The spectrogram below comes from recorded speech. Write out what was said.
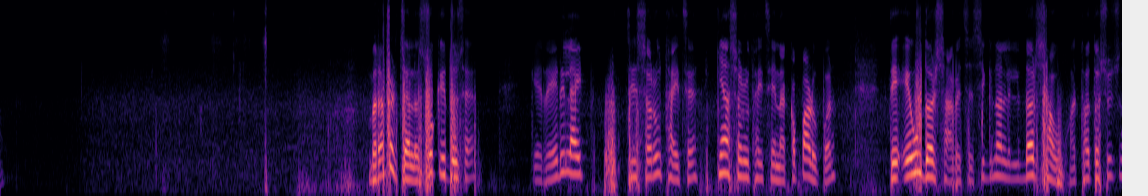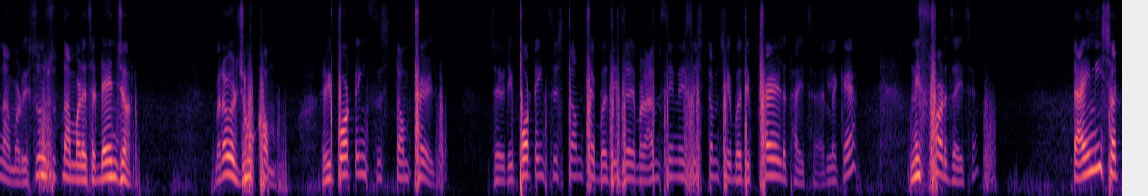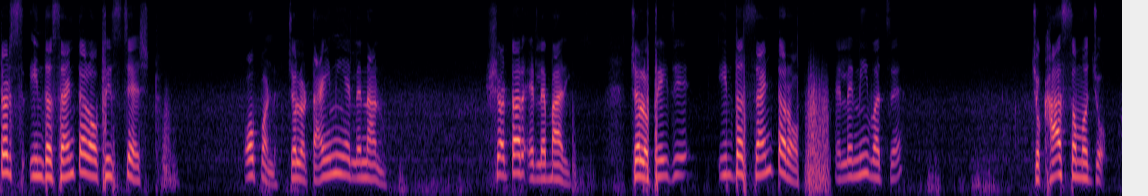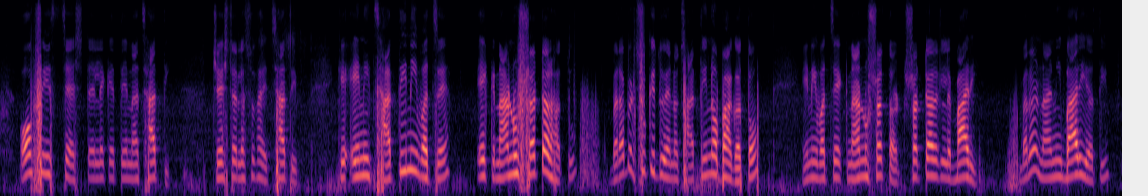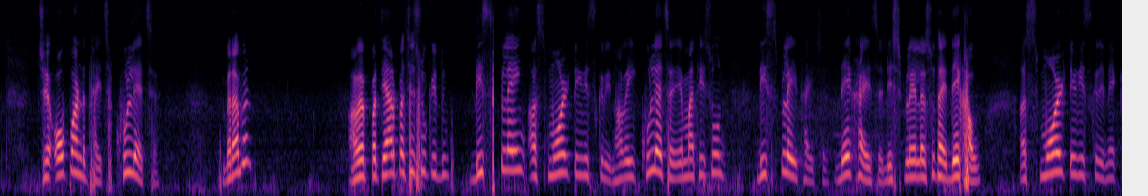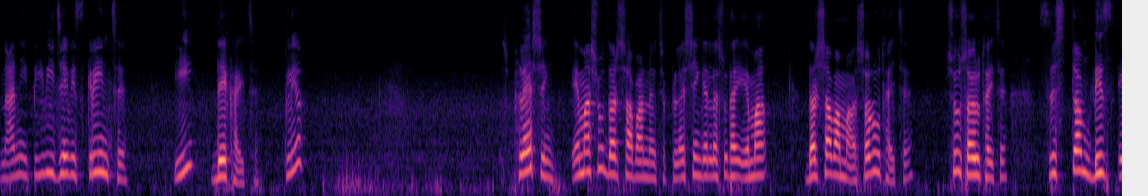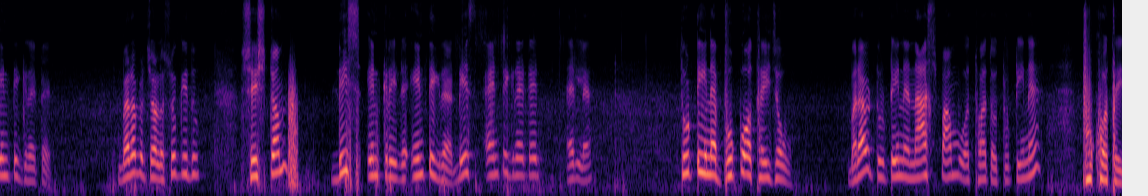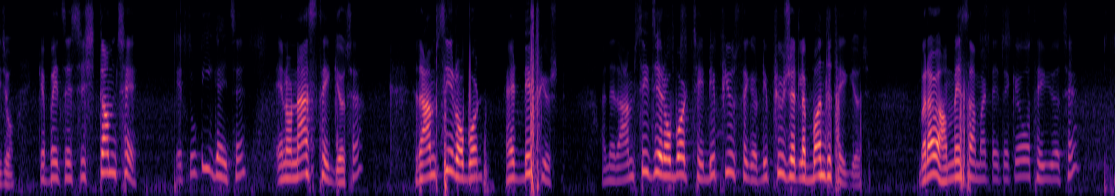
બરાબર? ચાલો, શું કીધું છે? કે રેડ લાઇટ જે શરૂ થાય છે, ક્યાં શરૂ થાય છે? એના કપાળ ઉપર. તે એવું દર્શાવે છે સિગ્નલ એટલે દર્શાવવું અથવા તો સૂચના મળવી. શું સૂચના મળે છે? ડેન્જર બરાબર? જોખમ. રિપોર્ટિંગ સિસ્ટમ ફેલ્ડ જે રિપોર્ટિંગ સિસ્ટમ છે, બધી જે રામસીની સિસ્ટમ છે, એ બધી ફેલ્ડ થાય છે. એટલે કે નિષ્ફળ જાય છે. Tiny shutters in the centre of his chest opened ચલો ટાઇની એટલે નાનું. શટર એટલે બારી. ચલો ભાઈ જે ઇન ધ સેન્ટર ઓફ એટલે ની વચ્ચે. જો ખાસ સમજો ઓફ હિઝ ચેસ્ટ એટલે કે તેના છાતી. ચેસ્ટ એટલે શું થાય? છાતી. કે એની છાતીની વચ્ચે એક નાનું શટર હતું. બરાબર? શું કીધું? એનો છાતીનો ભાગ હતો. એની વચ્ચે એક નાનું શટર શટર એટલે બારી. બરાબર? નાની બારી હતી, જે ઓપન થાય છે, ખુલે છે. બરાબર? હવે ત્યાર પછી શું કીધું? Displaying a small TV screen હવે એ ખુલે છે, એમાંથી શું ડિસ્પ્લે થાય છે? દેખાય છે. ડિસ્પ્લે એટલે શું થાય? દેખાવું. અ સ્મોલ ટીવી સ્ક્રીન એક નાની ટીવી જેવી સ્ક્રીન છે એ દેખાય છે. ક્લિયર ફ્લેશિંગ એમાં શું દર્શાવવાનું છે? ફ્લેશિંગ એટલે શું થાય? એમાં દર્શાવવામાં શરૂ થાય છે. શું શરૂ થાય છે? સિસ્ટમ ડિસઇન્ટિગ્રેટેડ બરાબર? ચલો, શું કીધું? સિસ્ટમ ડિસઇન્ક્રીડ ઇન્ટિગ્રેટ ડિસઇન્ટિગ્રેટેડ એટલે તૂટીને ભૂકો થઈ જવું. બરાબર? તૂટીને નાશ પામવું અથવા તો તૂટીને ભૂખો થઈ જવું. કે ભાઈ જે સિસ્ટમ છે, એ તૂટી ગઈ છે, એનો નાશ થઈ ગયો છે. રામસી રોબોટ હેડ ડિફ્યુઝડ અને રામસી જે રોબોટ છે ડિફ્યુઝ થઈ ગયો. ડિફ્યુઝ એટલે બંધ થઈ ગયો છે. બરાબર? હંમેશા માટે તે કેવો થઈ ગયો છે?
